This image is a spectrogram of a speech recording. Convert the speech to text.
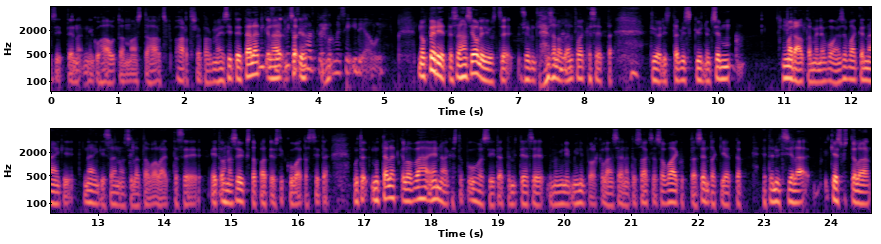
sitten niin kuin hautamaan sitä Hartz-reformia. Sitten tällä mikä se, mikä se Hartz-reformin se idea oli? No periaatteessahan se oli just se, se sanotaan mm. nyt vaikka se, että työllistämiskynnyksen madaltaminen, voin se vaikka näinkin, näinkin sanoa sillä tavalla, että, se, että onhan se yksi tapa tietysti kuvata sitä. Mutta, mutta tällä hetkellä on vähän ennenaikaista puhua siitä, että miten se minipalkkalainsäädäntö Saksassa vaikuttaa sen takia, että, että nyt siellä keskustellaan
